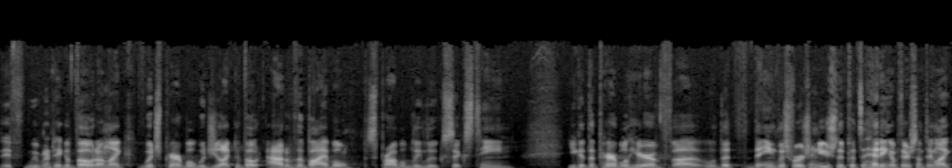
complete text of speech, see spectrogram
if we were going to take a vote on like which parable would you like to vote out of the Bible, it's probably Luke 16. You get the parable here of, uh, well, the, the English version usually puts a heading up there, something like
